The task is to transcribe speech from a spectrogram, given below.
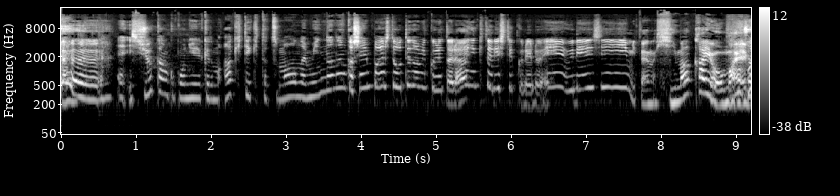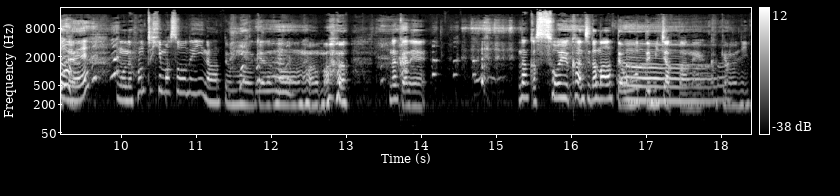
たいなえ1週間ここにいるけども飽きてきたつまんない。みんななんか心配してお手紙くれたり会いに来たりしてくれる。えー、嬉しいみたいな。暇かよお前。みたいな。ね。もうねほんと暇そうでいいなって思うけど まあまあまあなんかねなんかそういう感じだなって思って見ちゃったねかけろに。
